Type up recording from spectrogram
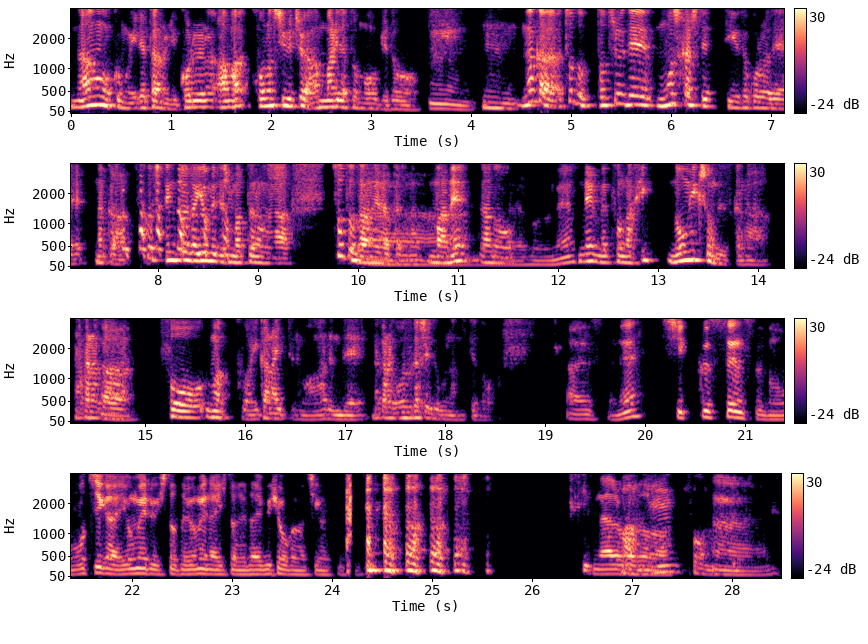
何億も入れたのに、これのあま、この集中はあんまりだと思うけど、うん。うん、なんかちょっと途中でもしかしてっていうところで、なんか少し展開が読めてしまったのが、ちょっと残念だったかな。まあね、あなの、るほどね。ね、そんなノンフィクションですから、なかなかそううまくはいかないっていうのもあるんで、なかなか難しいところなんですけど。あれですよね。シックスセンスのオチが読める人と読めない人でだいぶ評価が違うってことですね なるほど。まあね、そうなんですよ。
